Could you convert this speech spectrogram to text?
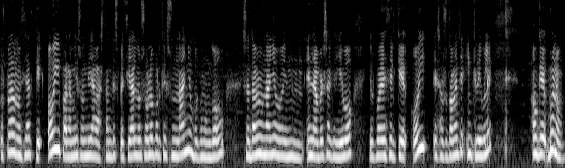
os puedo anunciar que hoy para mí es un día bastante especial, no solo porque es un año Pokémon GO, sino también un año en, en la empresa que llevo. Y os puedo decir que hoy es absolutamente increíble. Aunque, bueno,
